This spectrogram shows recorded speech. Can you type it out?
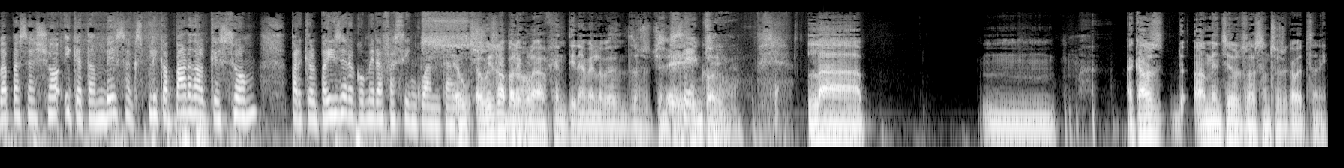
va passar això i que també s'explica part del que som perquè el país era com era fa 50 anys. Heu, heu vist la pel·lícula no. Argentina 1985? Sí, sí. La... Mm, acabes, almenys és la sensació que vaig tenir,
